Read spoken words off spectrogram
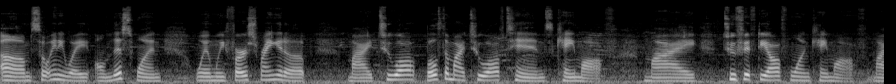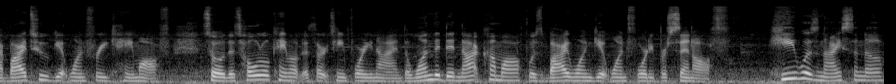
Um, so anyway, on this one, when we first rang it up, my two off, both of my two off tens came off. My 250 off one came off. My buy two get one free came off. So the total came up to 13.49. The one that did not come off was buy one get one 40% off. He was nice enough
